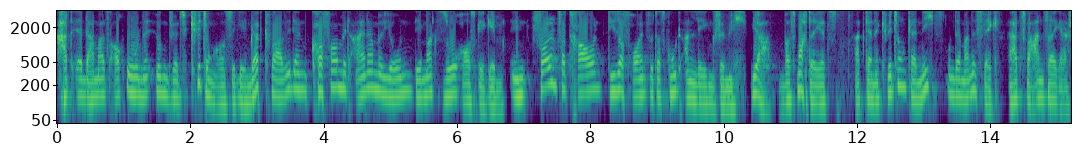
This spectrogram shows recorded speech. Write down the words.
hat er damals auch ohne irgendwelche Quittung rausgegeben. Der hat quasi den Koffer mit einer Million D-Mark so rausgegeben. In vollem Vertrauen, dieser Freund wird das gut anlegen für mich. Ja, was macht er jetzt? Hat keine Quittung, kein nichts und der Mann ist weg. Er hat zwar Anzeige erstattet,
